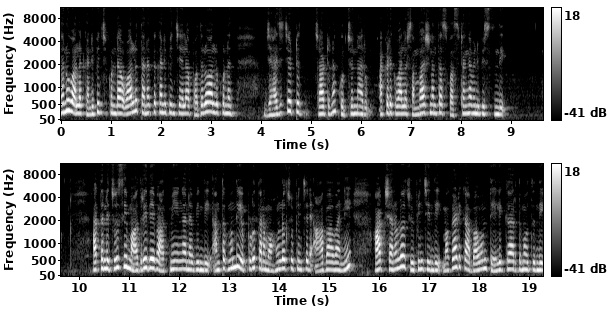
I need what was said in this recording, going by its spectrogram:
తను వాళ్ళకు కనిపించకుండా వాళ్ళు తనకు కనిపించేలా పొదలో అల్లుకున్న జాజి చెట్టు చాటున కూర్చున్నారు. అక్కడికి వాళ్ళ సంభాషణ అంతా స్పష్టంగా వినిపిస్తుంది. అతన్ని చూసి మాధురీదేవి ఆత్మీయంగా నవ్వింది. అంతకుముందు ఎప్పుడూ తన మొహంలో చూపించని ఆ భావాన్ని ఆ క్షణంలో చూపించింది. మగాడికి ఆ భావం తేలిగ్గా అర్థమవుతుంది.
